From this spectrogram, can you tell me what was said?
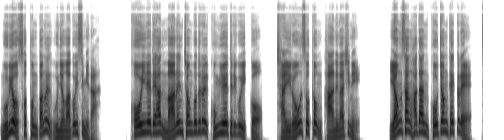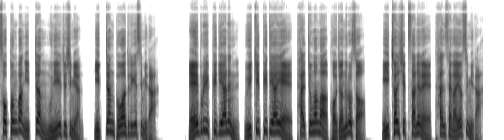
무료 소통방을 운영하고 있습니다. 코인에 대한 많은 정보들을 공유해 드리고 있고 자유로운 소통 가능하시니 영상 하단 고정 댓글에 소통방 입장 문의해 주시면 입장 도와드리겠습니다. 에브리피디아는 위키피디아의 탈중앙화 버전으로서 2014년에 탄생하였습니다.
